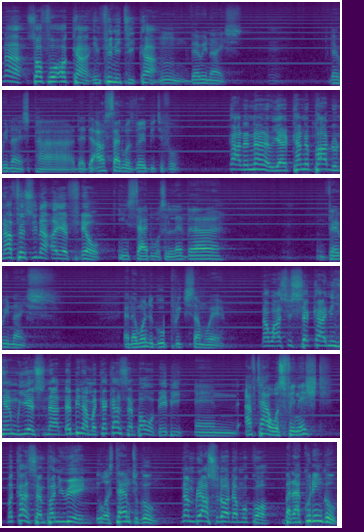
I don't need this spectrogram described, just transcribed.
Na sɔfo ɔka Infiniti car. Mm, very nice. Very nice. Pa. The, the outside was very beautiful. Car no na yɛreka ne paado na afɛsu na ɔyɛ fɛw. Inside was leather. Very nice. And I want to go preach somewhere. Na wahyehyɛ car ne hiã mu yesu na dabi na mekeka nsɛmpa wɔ baabi. And after I was finished, Meka nsɛmpa no wie it was time to go. na mbrɛ aso dɛ ɔda. But I couldn't go.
